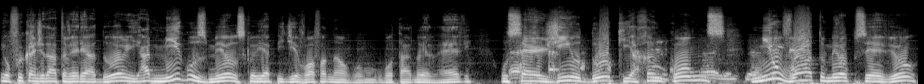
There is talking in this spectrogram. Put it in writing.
Eu fui candidato a vereador e amigos meus que eu ia pedir voto, falaram, não, vamos votar no Eleve. O Serginho Duque arrancou uns mil votos meu pra você, viu?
